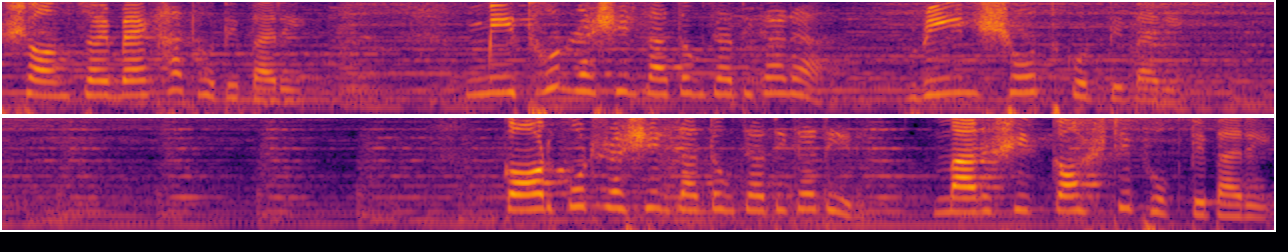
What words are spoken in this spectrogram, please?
সঞ্চয় ব্যাঘাত হতে পারে। মিথুন রাশির জাতক জাতিকারা ঋণ শোধ করতে পারে। কর্কট রাশির জাতক জাতিকাদের মানসিক কষ্টে ভুগতে পারে।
